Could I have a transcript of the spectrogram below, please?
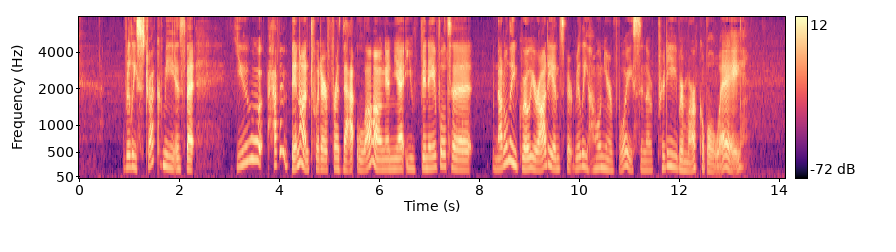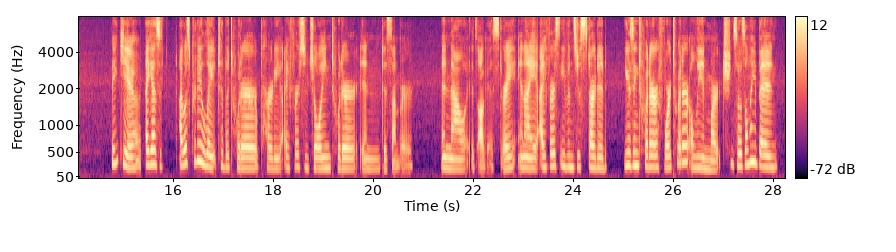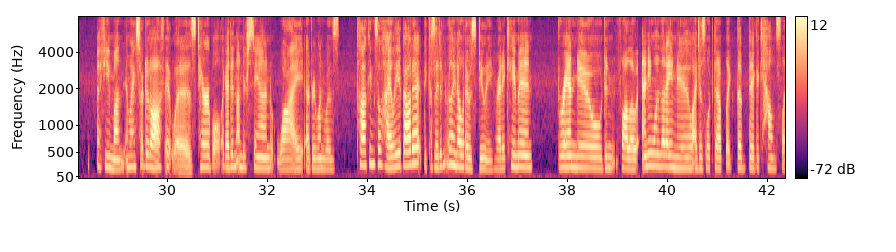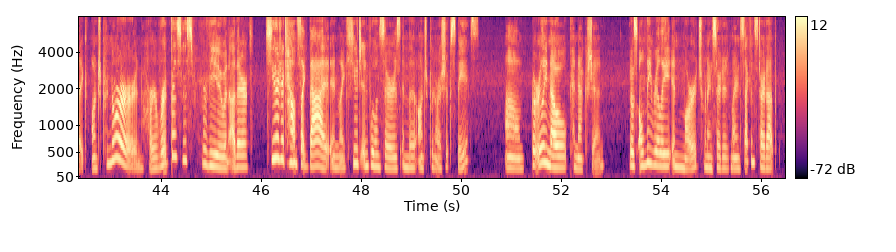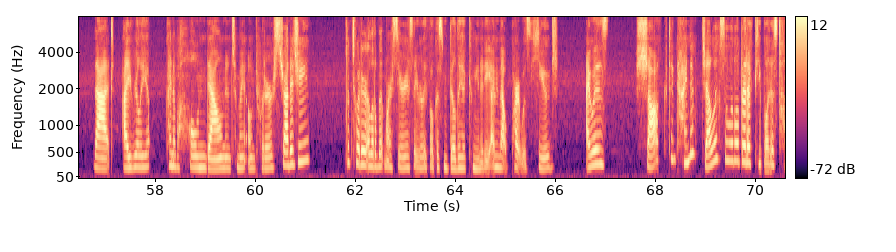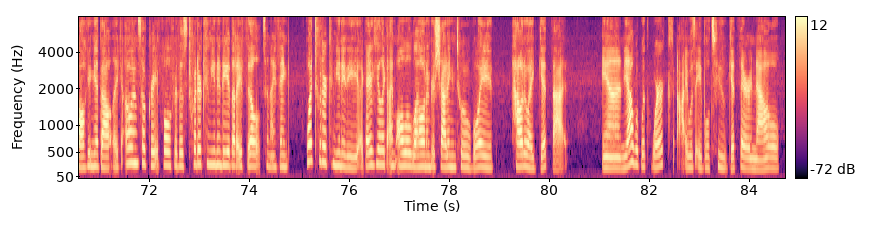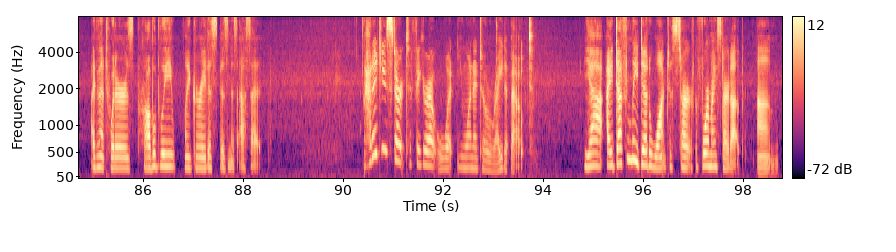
really struck me is that you haven't been on Twitter for that long, and yet you've been able to not only grow your audience, but really hone your voice in a pretty remarkable way. Thank you. I guess I was pretty late to the Twitter party. I first joined Twitter in December and now it's August, right? And I, I first even just started using Twitter for Twitter only in March. So it's only been a few months. And when I started off, it was terrible. Like I didn't understand why everyone was talking so highly about it because I didn't really know what I was doing, right? I came in, brand new, didn't follow anyone that I knew. I just looked up like the big accounts like Entrepreneur and Harvard Business Review and other huge accounts like that and like huge influencers in the entrepreneurship space. Um, but really no connection. It was only really in March when I started my second startup that I really kind of honed down into my own Twitter strategy. Took Twitter a little bit more seriously, really focused on building a community. I mean, that part was huge. I was shocked and kind of jealous a little bit of people just talking about, like, oh, I'm so grateful for this Twitter community that I built. And I think, what Twitter community? Like, I feel like I'm all alone. I'm just shouting into a void. How do I get that? And yeah, with, with work, I was able to get there. And now I think that Twitter is probably my greatest business asset. How did you start to figure out what you wanted to write about? Yeah, I definitely did want to start before my startup. Um,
